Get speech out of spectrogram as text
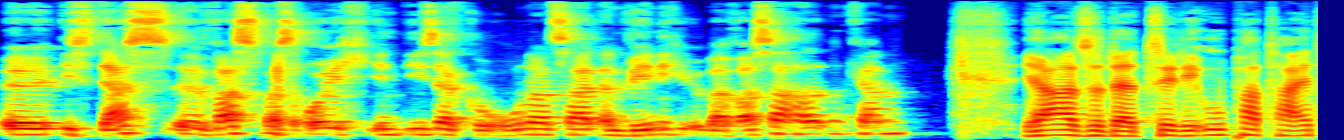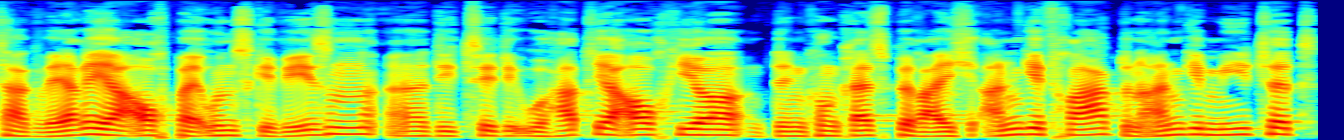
Äh, ist das äh, was, was euch in dieser Corona-Zeit ein wenig über Wasser halten kann? Ja, also der CDU-Parteitag wäre ja auch bei uns gewesen. Äh, die CDU hat ja auch hier den Kongressbereich angefragt und angemietet.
